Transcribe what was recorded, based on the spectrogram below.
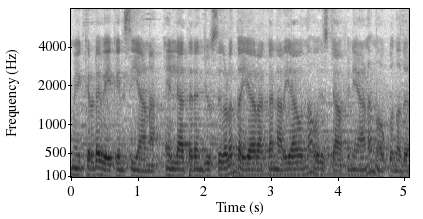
മേക്കറുടെ വേക്കൻസിയാണ് എല്ലാത്തരം ജ്യൂസുകളും തയ്യാറാക്കാൻ അറിയാവുന്ന ഒരു സ്റ്റാഫിനെയാണ് നോക്കുന്നത്.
